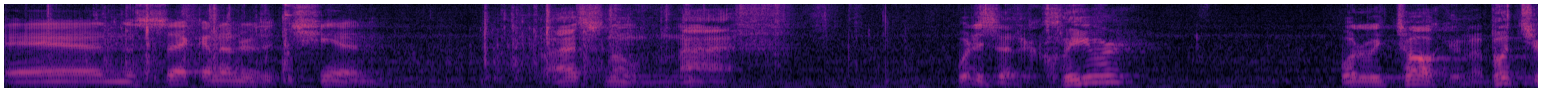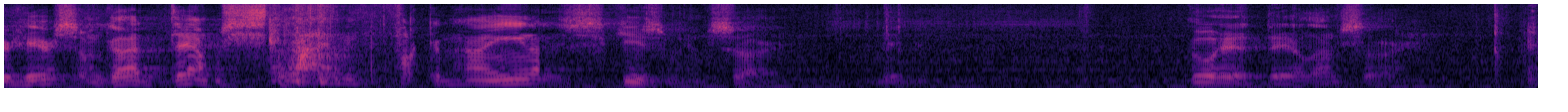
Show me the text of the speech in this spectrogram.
and the second under the chin. That's no knife. What is that, a cleaver? What are we talking? A butcher here? Some goddamn slimy fucking hyena? Excuse me, I'm sorry. Go ahead, Dale, I'm sorry.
